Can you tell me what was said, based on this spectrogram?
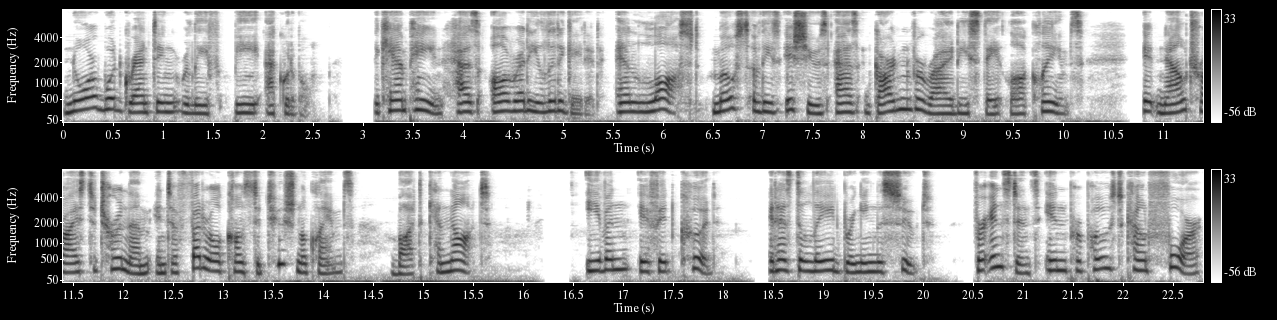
Nor would granting relief be equitable. The campaign has already litigated and lost most of these issues as garden variety state law claims. It now tries to turn them into federal constitutional claims but cannot. Even if it could, it has delayed bringing the suit. For instance, in proposed count 4,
